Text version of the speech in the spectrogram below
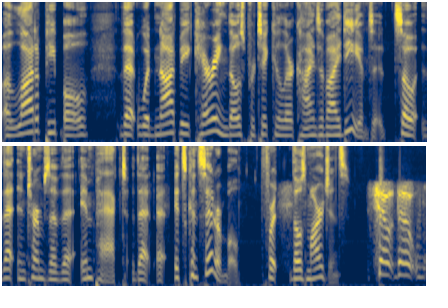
a lot of people that would not be carrying those particular kinds of ID. So that, in terms of the impact, that uh, it's considerable for those margins. So the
